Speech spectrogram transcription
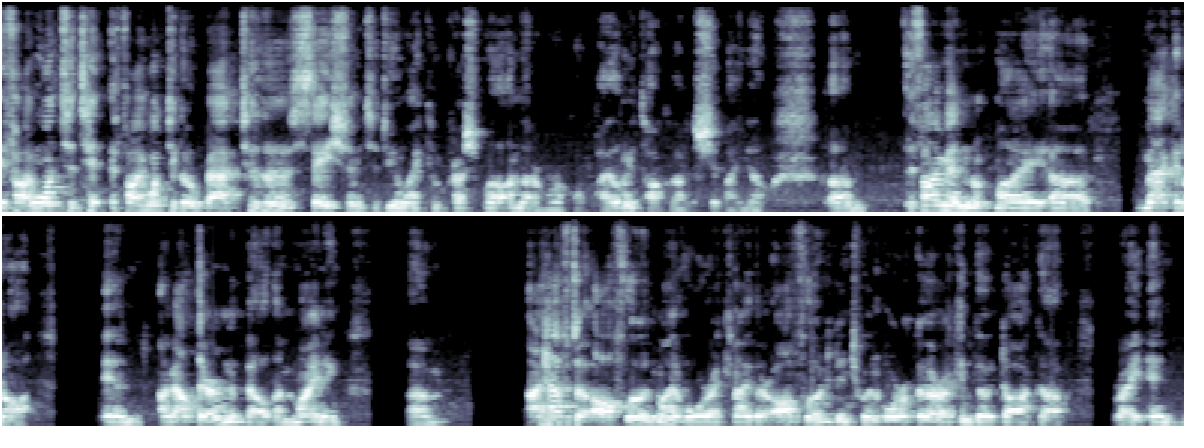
If I want to t- if I want to go back to the station to do my compression, well, I'm not a Rorqual pilot. Let me talk about a ship I know. Um, if I'm in my uh, Mackinaw and I'm out there in the belt, I'm mining. Um, I have to offload my ore. I can either offload it into an Orca or I can go dock up, right? And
